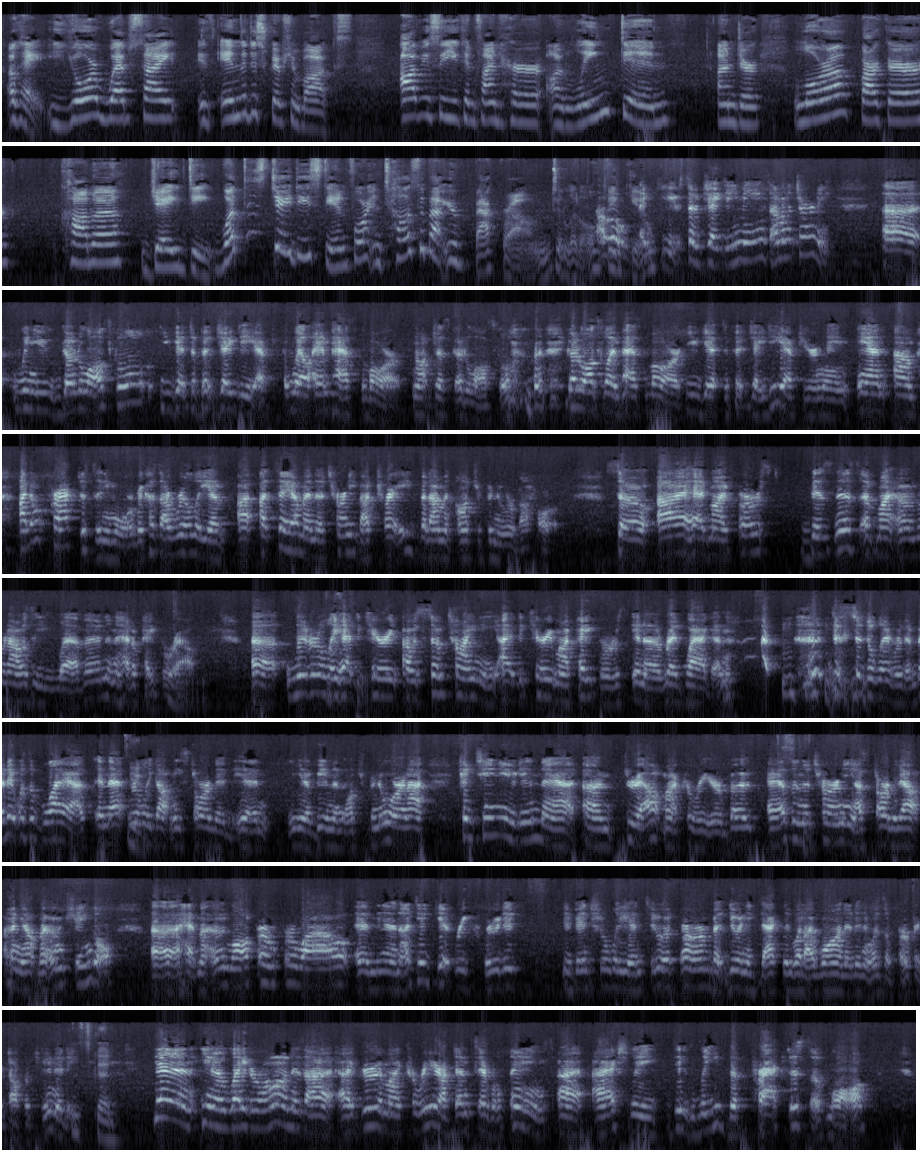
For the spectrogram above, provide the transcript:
Okay, your website is in the description box. Obviously, you can find her on LinkedIn under Laura Barker, comma JD. What does JD stand for? And tell us about your background a little. Oh, Thank you. thank you. So JD means I'm an attorney. Uh, when you go to law school, you get to put JD, after, well, and pass the bar, not just go to law school. go to law school and pass the bar. You get to put JD after your name. And um, I don't practice anymore because I really am. I, I'd say I'm an attorney by trade, but I'm an entrepreneur by heart. So I had my first business of my own when I was 11 and I had a paper route. Uh, literally had to carry, I was so tiny, I had to carry my papers in a red wagon. just to deliver them. But it was a blast, and that really got me started in you know being an entrepreneur. And I continued in that um, throughout my career, both as an attorney. I started out hung out my own shingle. Uh, had my own law firm for a while, and then I did get recruited eventually into a firm, but doing exactly what I wanted, and it was a perfect opportunity. That's good. Then, you know, later on, as I, I grew in my career, I've done several things. I, I actually did leave the practice of law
